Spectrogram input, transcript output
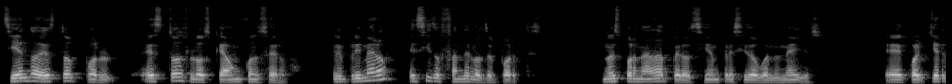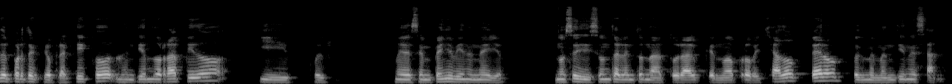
siendo esto por estos los que aún conservo. El primero, he sido fan de los deportes. No es por nada, pero siempre he sido bueno en ellos. Eh, cualquier deporte que practico lo entiendo rápido y pues me desempeño bien en ello. No sé si es un talento natural que no he aprovechado, pero pues me mantiene sano.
